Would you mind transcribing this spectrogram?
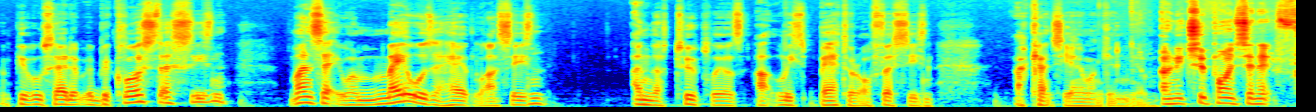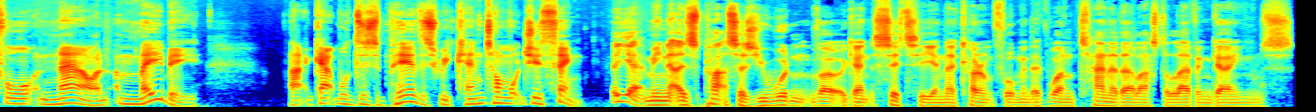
when people said it would be close this season. Man City were miles ahead last season, and they're two players at least better off this season. I can't see anyone getting near them. only two points in it for now, and maybe that gap will disappear this weekend. Tom, what do you think? Yeah, I mean, as Pat says, you wouldn't vote against City in their current form. I mean, they've won 10 of their last 11 games,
